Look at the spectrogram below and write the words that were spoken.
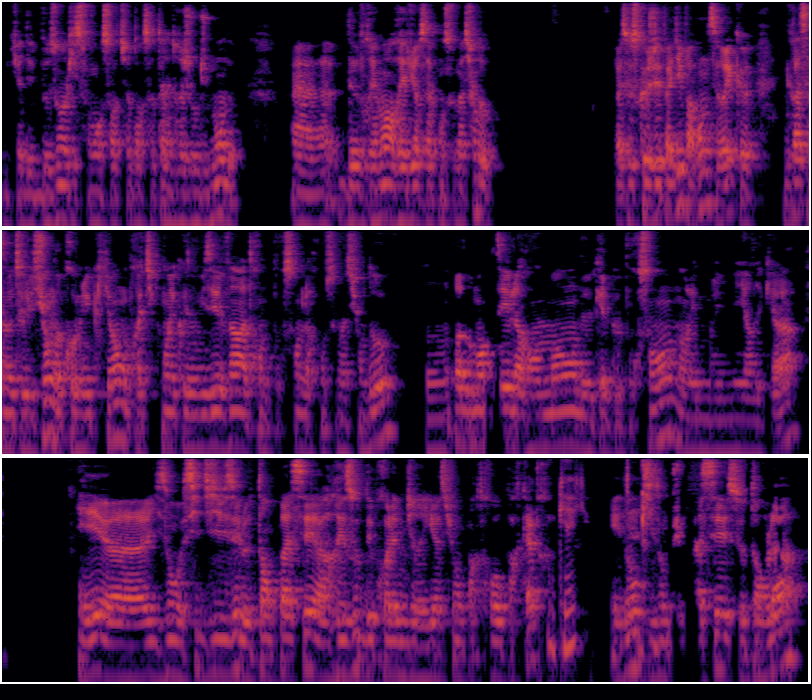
il y a des besoins qui sont en sortir dans certaines régions du monde de vraiment réduire sa consommation d'eau. Parce que ce que je n'ai pas dit, par contre, c'est vrai que grâce à notre solution, nos premiers clients ont pratiquement économisé 20 à 30% de leur consommation d'eau, ont augmenté leur rendement de quelques pourcents dans les, meilleurs des cas, et euh, ils ont aussi divisé le temps passé à résoudre des problèmes d'irrigation par 3 ou par 4. Et donc, ils ont pu passer ce temps-là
